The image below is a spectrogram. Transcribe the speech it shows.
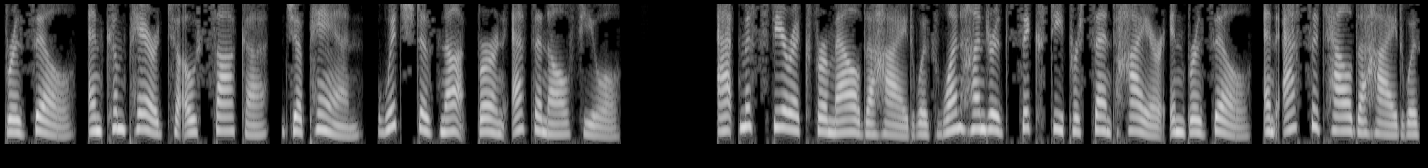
Brazil, and compared to Osaka, Japan, which does not burn ethanol fuel. Atmospheric formaldehyde was 160% higher in Brazil, and acetaldehyde was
